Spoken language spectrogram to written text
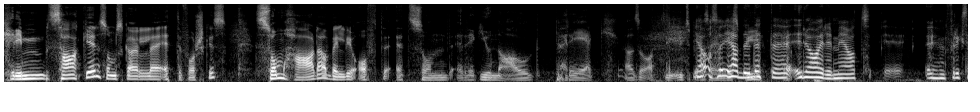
krimsaker som skal etterforskes, som har da veldig ofte et sånn regionalt preg. Altså at de utspiller ja, seg i en er det dette rare med at eh, F.eks.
